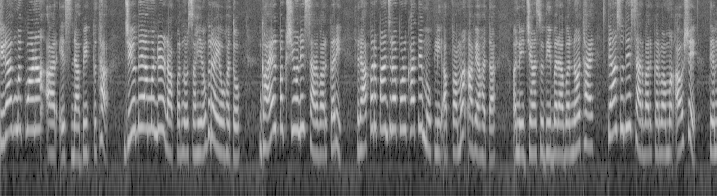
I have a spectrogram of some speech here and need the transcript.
Chirag Makwana R S Dabhi તથા જીવદયા મંડળ રાપરનો સહયોગ રહ્યો હતો. ઘાયલ પક્ષીઓની સારવાર કરી રાપર પાંજરાપોળ ખાતે મોકલી આપવામાં આવ્યા હતા. અને જ્યાં સુધી બરાબર ન થાય, ત્યાં સુધી સારવાર કરવામાં આવશે તેમ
